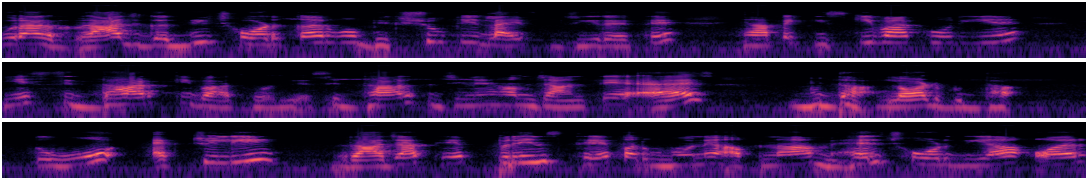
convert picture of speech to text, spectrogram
पूरा राज गद्दी छोड़कर वो भिक्षु की लाइफ जी रहे थे। यहाँ पे किसकी बात हो रही है? ये सिद्धार्थ की बात हो रही है। सिद्धार्थ, जिन्हें हम जानते हैं एज बुद्धा लॉर्ड बुद्धा। तो वो एक्चुअली राजा थे प्रिंस थे, पर उन्होंने अपना महल छोड़ दिया और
